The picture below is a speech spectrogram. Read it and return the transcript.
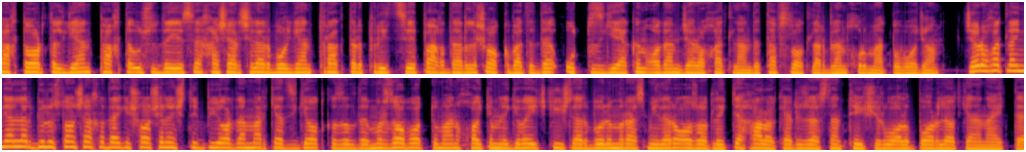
paxta ortilgan paxta ustida esa hasharchilar bo'lgan traktor pritsepi ag'darilishi oqibatida o'ttizga yaqin odam jarohatlandi. Tafsilotlar bilan hurmat bobojon. Jarohatlanganlar guliston shahridagi shoshilinch tibbiy yordam markaziga yotqizildi. Mirzobod tumani hokimligi va ichki ishlar bo'limi rasmiylari ozodlikka halokat yuzasidan tekshiruv olib borilayotganini aytdi.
